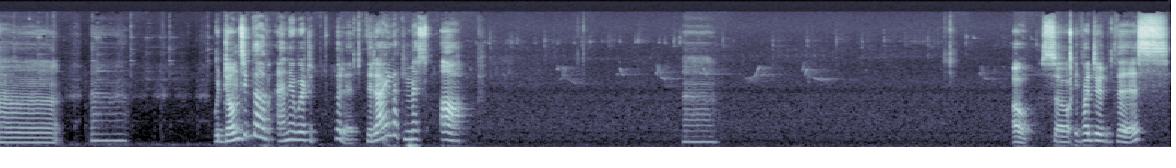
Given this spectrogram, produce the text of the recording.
Uh, uh, we don't seem to have anywhere to put it. Did I like mess up Uh, oh, so if I do this,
